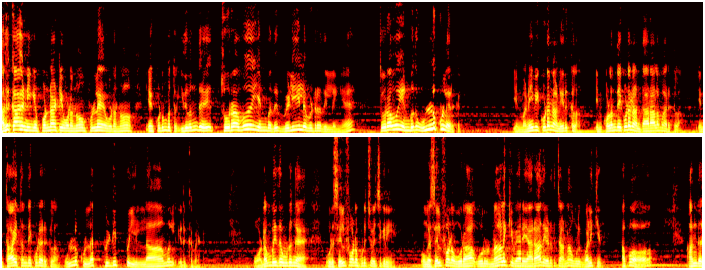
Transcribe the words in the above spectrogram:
அதுக்காக நீங்கள் பொண்டாட்டி உடனும் பிள்ளைய விடணும் என் குடும்பத்தை இது வந்து துறவு என்பது வெளியில் விடுறது இல்லைங்க. துறவு என்பது உள்ளுக்குள்ளே இருக்குது என் மனைவி கூட நான் இருக்கலாம். என் குழந்தை கூட நான் தாராளமாக இருக்கலாம். என் தாய் தந்தை கூட இருக்கலாம். உள்ளுக்குள்ள பிடிப்பு இல்லாமல் இருக்க வேண்டும். உடம்பு இதை விடுங்க. ஒரு செல்ஃபோனை பிடிச்சி வச்சுக்கிறீங்க. உங்கள் செல்ஃபோனை ஒரு ஒரு நாளைக்கு வேறு யாராவது எடுத்துட்டான்னா உங்களுக்கு வலிக்குது. அப்போது அந்த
